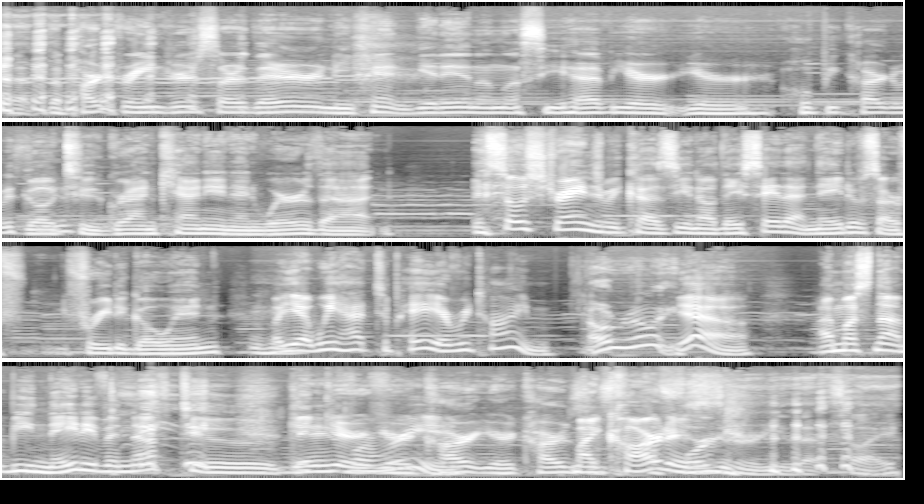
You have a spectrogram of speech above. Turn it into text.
the, the park rangers are there, and you can't get in unless you have your your Hopi card with go you. Go to Grand Canyon and wear that. It's so strange because you know they say that natives are f- free to go in, Mm-hmm. but yeah, we had to pay every time. oh, really? Yeah, I must not be native enough to get in your, for your card. Your card's My card is- forgery. That's why.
